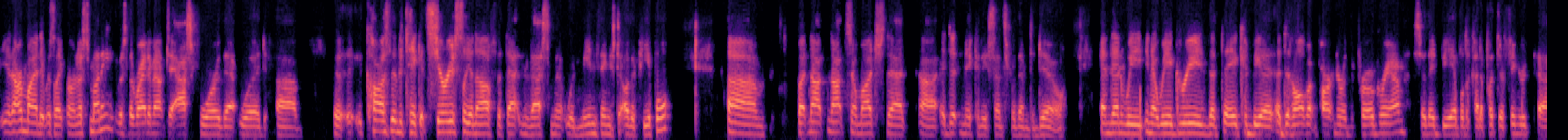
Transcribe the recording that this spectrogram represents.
in our mind, it was like earnest money. It was the right amount to ask for that would um, cause them to take it seriously enough that that investment would mean things to other people, um, but not not so much that uh, it didn't make any sense for them to do. And then we, you know, we agreed that they could be a, a development partner in the program, so they'd be able to kind of put their finger uh,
